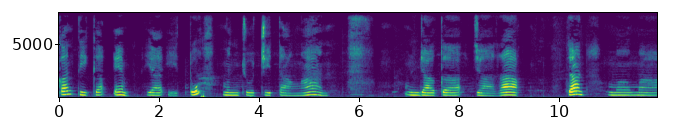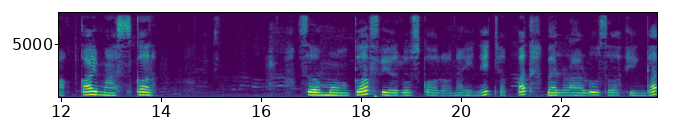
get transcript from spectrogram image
terapkan 3M yaitu mencuci tangan menjaga jarak dan memakai masker. Semoga virus corona ini cepat berlalu sehingga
